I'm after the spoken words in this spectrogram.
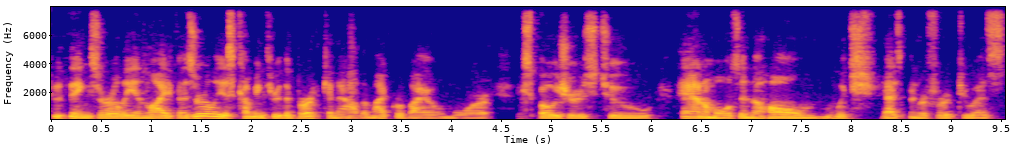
to things early in life, as early as coming through the birth canal, the microbiome, or exposures to animals in the home, which has been referred to as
